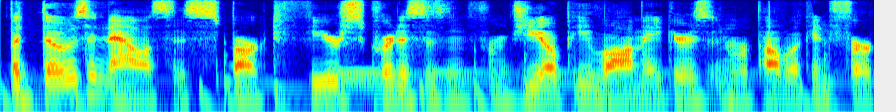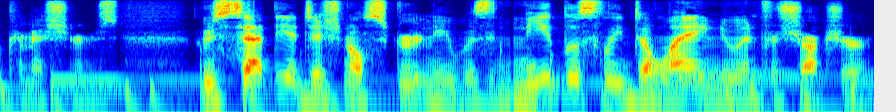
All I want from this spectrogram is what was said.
But those analyses sparked fierce criticism from GOP lawmakers and Republican FERC commissioners, who said the additional scrutiny was needlessly delaying new infrastructure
